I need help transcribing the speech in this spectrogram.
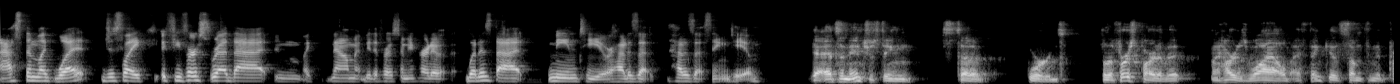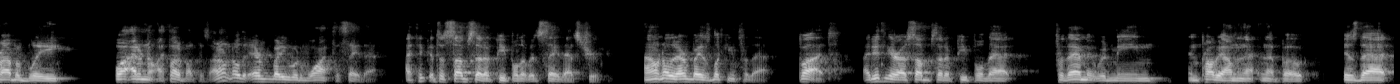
ask them, like, what, just like if you first read that and like now might be the first time you heard it, what does that mean to you or how does that, how does that sing to you? Yeah, it's an interesting set of words. So the first part of it, my heart is wild, I think is something that probably well, I don't know. I thought about this. I don't know that everybody would want to say that. I think it's a subset of people that would say that's true. I don't know that everybody's looking for that, but I do think there are a subset of people that, for them, it would mean, and probably I'm in that in that boat, is that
